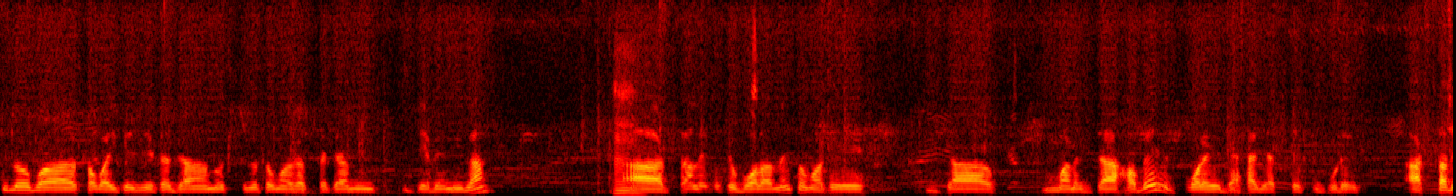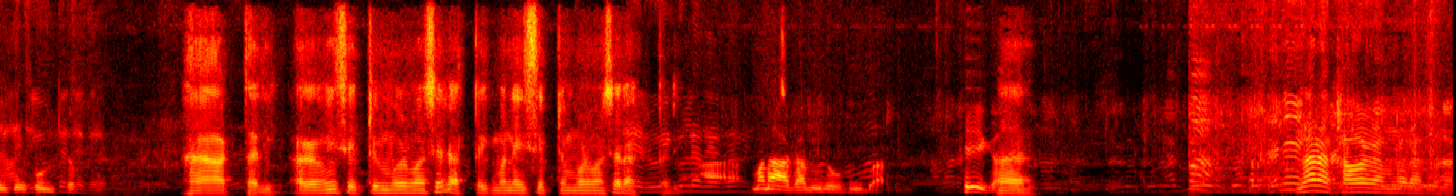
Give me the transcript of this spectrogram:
ছিল বা সবাইকে যেটা জানানোর ছিল তোমার কাছ থেকে আমি জেনে নিলাম। আর তাহলে কিছু বলার নেই তোমাকে যা মানে যা হবে পরে দেখা যাচ্ছে পুকুরে। আট তারিখে খুলছে। হ্যাঁ আট তারিখ। আগামী সেপ্টেম্বর মাসের আট তারিখ মানে সেপ্টেম্বর মাসের আট তারিখ। মানে আগামী রবিবার। ঠিক আছে। হ্যাঁ। না না খাওয়ার আমরা রাখব না।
